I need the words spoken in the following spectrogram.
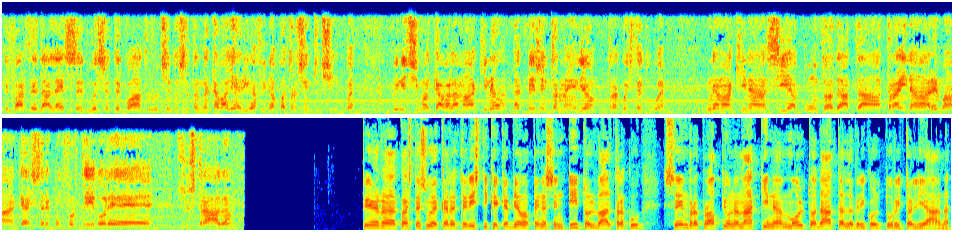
che parte dall'S 274 270 cavalli e arriva fino a 405. Quindi ci mancava la macchina dal peso intermedio tra queste due. Una macchina sia appunto adatta a trainare ma anche a essere confortevole su strada. Per queste sue caratteristiche che abbiamo appena sentito, il Valtra Q sembra proprio una macchina molto adatta all'agricoltura italiana,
